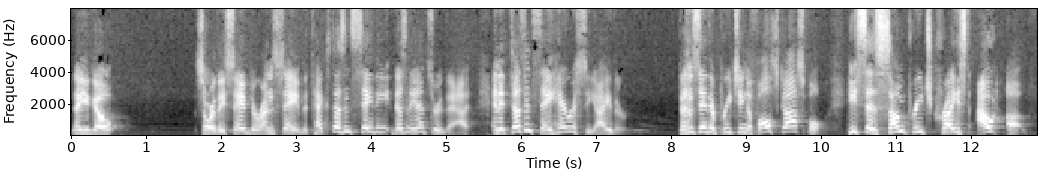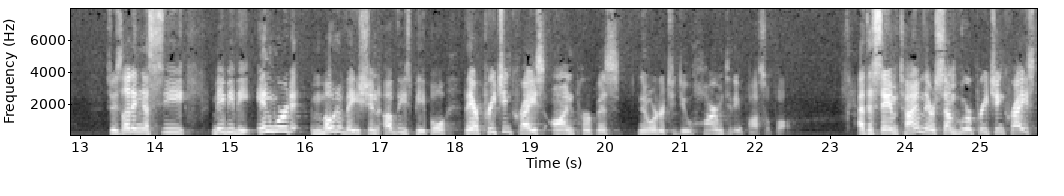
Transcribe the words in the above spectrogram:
Now you go, so are they saved or unsaved? The text doesn't say doesn't answer that, and it doesn't say heresy either. It doesn't say they're preaching a false gospel. He says some preach Christ out of. So he's letting us see maybe the inward motivation of these people. They are preaching Christ on purpose in order to do harm to the Apostle Paul. At the same time, there are some who are preaching Christ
